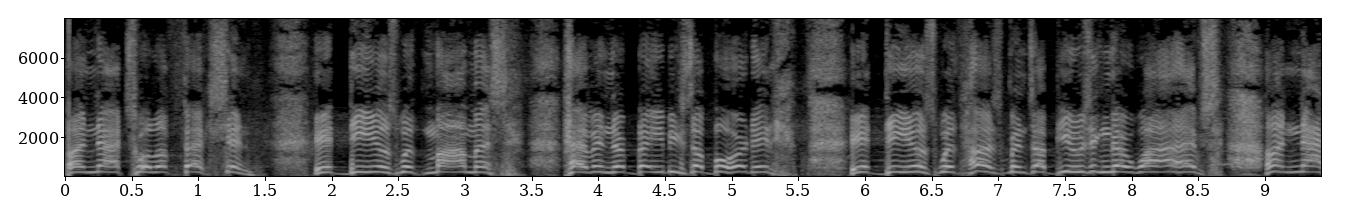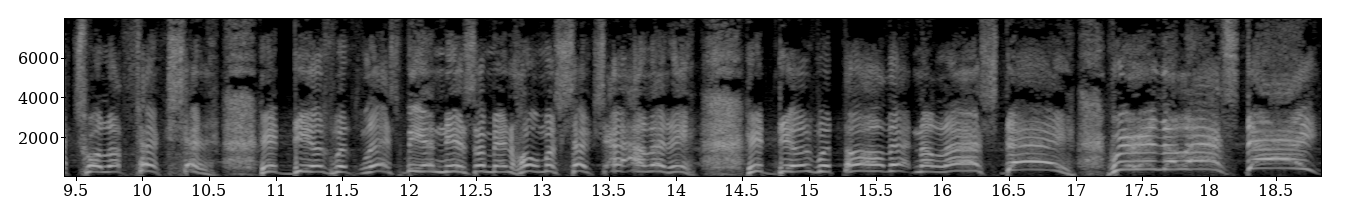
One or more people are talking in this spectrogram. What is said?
unnatural affection. It deals with mamas having their babies aborted. It deals with husbands abusing their wives. Unnatural affection. It deals with lesbianism and homosexuality. It deals with all that in the last day. We're in the last day.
